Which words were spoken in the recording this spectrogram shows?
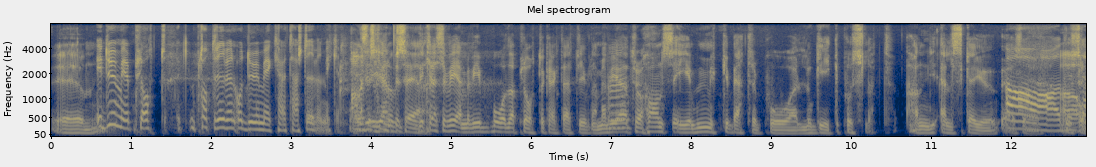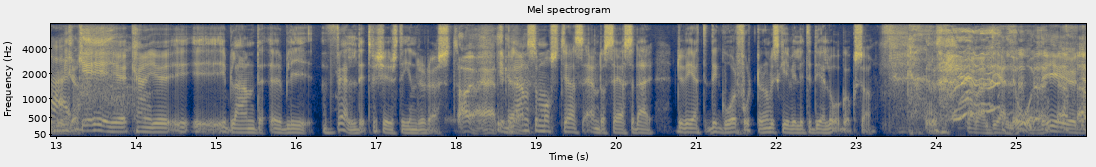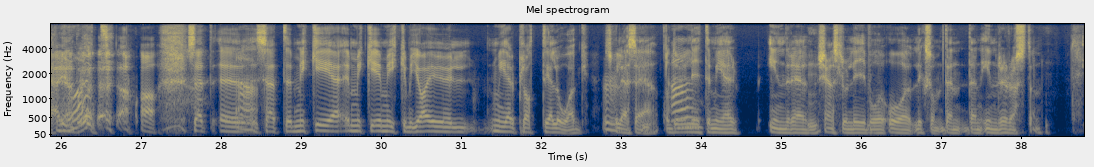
ehm, Är du mer plott, plottdriven och du är mer karaktärsdriven, Micke? Ja, men det ska jag säga. Det kanske vi är, men vi är båda plott och karaktärsdrivna. Men vi, jag tror Hans är mycket bättre på logikpusslet. Han älskar ju... alltså, Ja, det mycket. Micke är ju, kan ju ibland eh, bli väldigt förtjust i inre röst. Ja, ja, ibland det. så måste jag ändå säga sådär, du vet, det går fortare om vi skriver lite dialog också. Det var en dialog. Det är ju det här är ju. ja, så att, eh, så att Micke är Micke, jag är ju mer plott-dialog, skulle jag säga. Och du är lite mer inre känsloliv och, och liksom den, den inre rösten.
